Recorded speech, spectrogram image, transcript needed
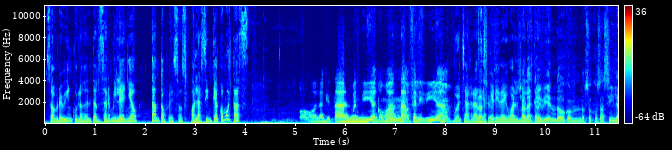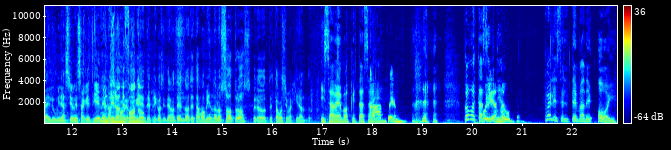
sobre vínculos del tercer milenio. Tantos besos. Hola Cintia, ¿cómo estás? Hola, ¿qué tal? Buen día. ¿Cómo andan? Feliz día. Muchas gracias, querida. Igualmente. Ya la estoy viendo con los ojos así, la iluminación esa que tiene. El telón de fondo. te explico, Cintia, no te, no te estamos viendo nosotros, pero te estamos imaginando. Y sabemos que estás ahí. Ah, bien. ¿Cómo estás, Muy Cintia? bien, me gusta. ¿Cuál es el tema de hoy?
